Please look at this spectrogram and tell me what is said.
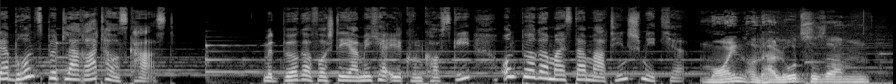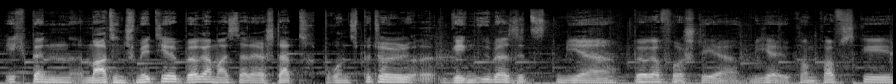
Der Brunsbüttler Rathauscast. Mit Bürgervorsteher Michael Kunkowski und Bürgermeister Martin Schmidtje. Moin und hallo zusammen. Ich bin Martin Schmidtje, Bürgermeister der Stadt Brunsbüttel. Gegenüber sitzt mir Bürgervorsteher Michael Kunkowski.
